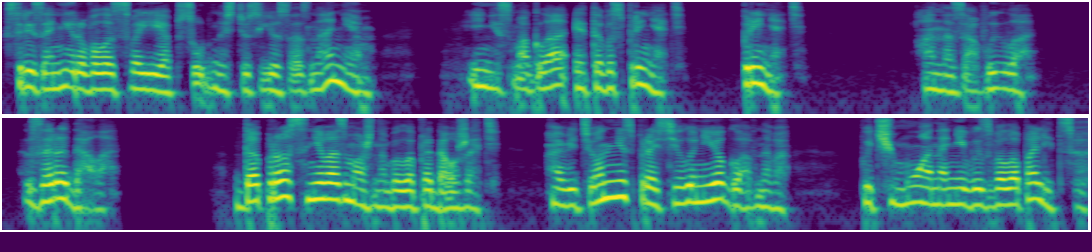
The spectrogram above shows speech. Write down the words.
срезонировала своей абсурдностью с ее сознанием и не смогла это воспринять, принять. Она завыла, зарыдала. Допрос невозможно было продолжать, а ведь он не спросил у нее главного — почему она не вызвала полицию.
